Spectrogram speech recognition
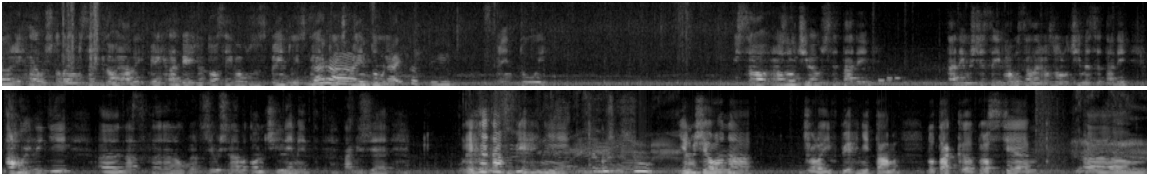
Uh, rychle už to bude muset dohrát. Rychle běž do toho safe house. Sprintuj, sprintuj, Zahraj, sprintuj. hraj to ty. Sprintuj. Co, rozloučíme už se tady. Tady už je safe house, ale rozloučíme se tady. Ahoj lidi, uh, nashledanou, protože už nám končí limit. Takže rychle tam běhni. Tak už jsou. Jenomže ona, Jolie, vběhni tam. No tak eh, prostě, um,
